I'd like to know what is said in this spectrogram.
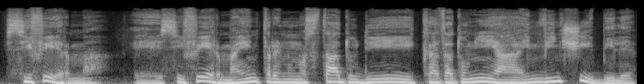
si ferma, eh, si ferma, entra in uno stato di catatonia invincibile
